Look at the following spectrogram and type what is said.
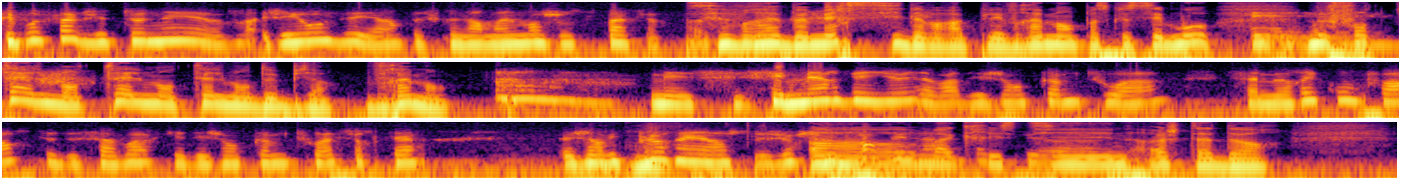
C'est pour ça que je tenais, euh, j'ai osé, hein, parce que normalement, j'ose pas faire ça. c'est vrai. Ben merci d'avoir appelé vraiment parce que ces mots Et- me font tellement, tellement, tellement de bien. Vraiment. Mais c'est- c'est merveilleux d'avoir des gens comme toi. Ça me réconforte de savoir qu'il y a des gens comme toi sur Terre. J'ai envie de pleurer, hein, je te jure. Je Oh, ma que, euh, Christine. Oh, je t'adore.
